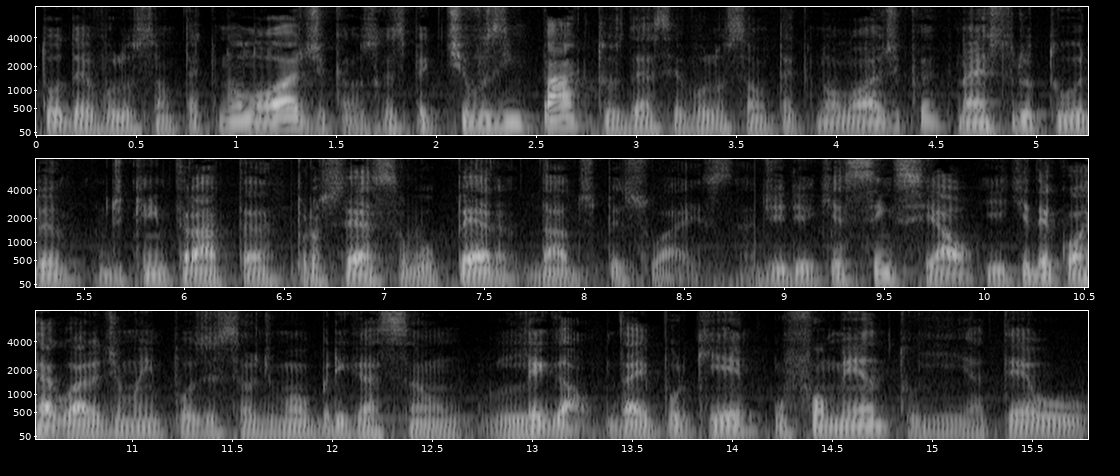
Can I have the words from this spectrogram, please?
toda a evolução tecnológica, os respectivos impactos dessa evolução tecnológica na estrutura de quem trata, processa ou opera dados pessoais. Eu diria que é essencial e que decorre agora de uma imposição de uma obrigação legal. Daí porque o fomento e até o,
